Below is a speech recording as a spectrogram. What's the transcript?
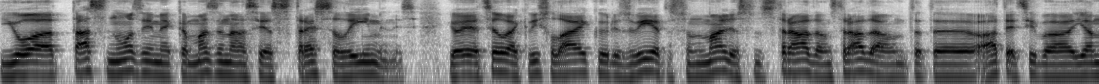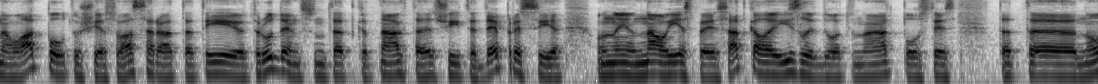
jo tas nozīmē, ka mazināsies stresa līmenis. Jo, ja cilvēki visu laiku ir uz vietas un maļas un strādā un strādā, un tad attiecībā, ja nav atpūtušies vasarā, tad ieiet rudens, un tad, kad nāk tā, šī depresija un nav iespējas atkal izlidot un atpūsties, tad, nu,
